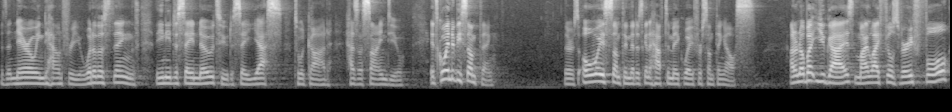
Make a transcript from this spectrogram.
Is it narrowing down for you? What are those things that you need to say no to, to say yes to what God has assigned you? It's going to be something. There's always something that is going to have to make way for something else. I don't know about you guys, my life feels very full,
